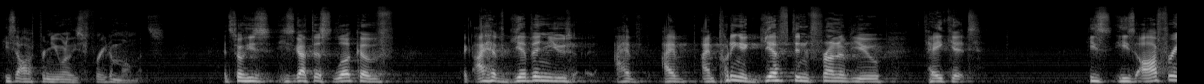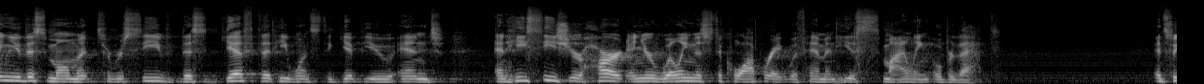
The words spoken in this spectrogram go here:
He's offering you one of these freedom moments. And so he's, he's got this look of, like, I have given you, I have, I am putting a gift in front of you, take it. He's, he's offering you this moment to receive this gift that he wants to give you, and, and he sees your heart and your willingness to cooperate with him, and he is smiling over that. And so,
